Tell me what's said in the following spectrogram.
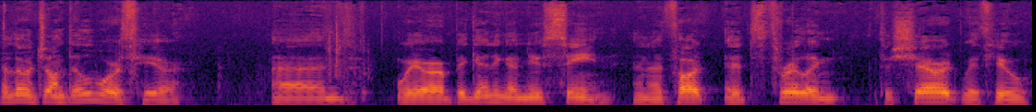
Hello, John Dilworth here, and we are beginning a new scene. And I thought it's thrilling to share it with you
